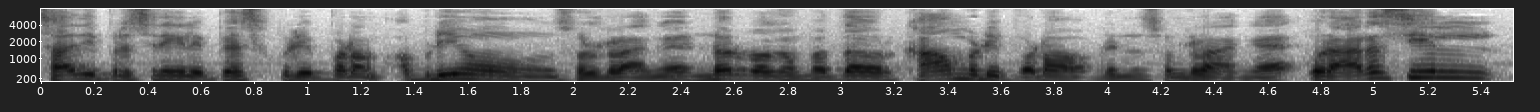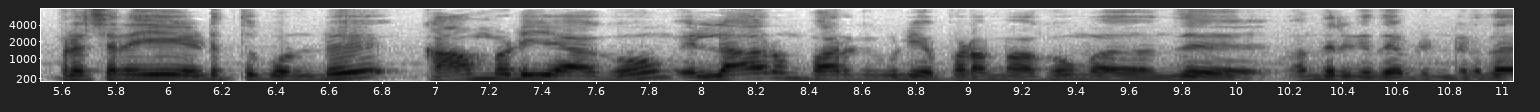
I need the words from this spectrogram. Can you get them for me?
சாதி பிரச்சனைகளை பேசக்கூடிய படம் அப்படியும் சொல்றாங்க. இன்னொரு பக்கம் பார்த்தா ஒரு காமெடி படம் அப்படின்னு சொல்றாங்க. ஒரு அரசியல் பிரச்சனையை எடுத்துக்கொண்டு காமெடியாகவும் எல்லாரும் பார்க்கக்கூடிய படமாகவும் அது வந்து வந்திருக்குது அப்படின்றத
